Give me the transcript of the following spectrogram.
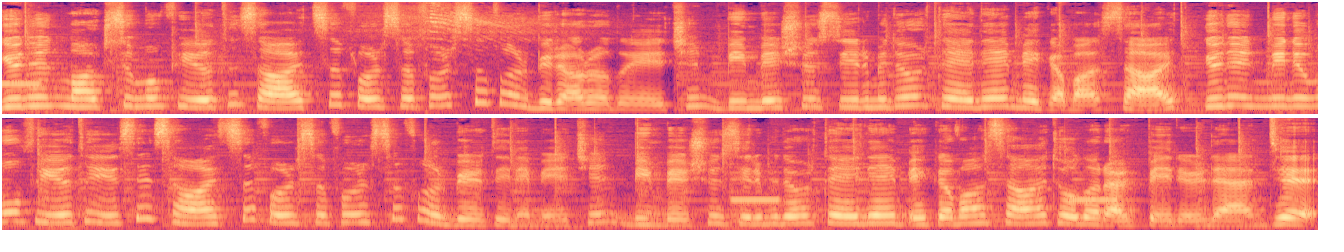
Günün maksimum fiyatı saat 0001 aralığı için 1524 TL megawatt saat, günün minimum fiyatı ise saat 0001 dilimi için 1524 TL megawatt saat olarak belirlendi.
